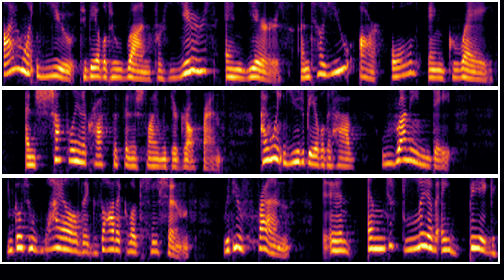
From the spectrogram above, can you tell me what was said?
I want you to be able to run for years and years until you are old and gray and shuffling across the finish line with your girlfriends. I want you to be able to have running dates and go to wild, exotic locations with your friends and, and just live a big,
